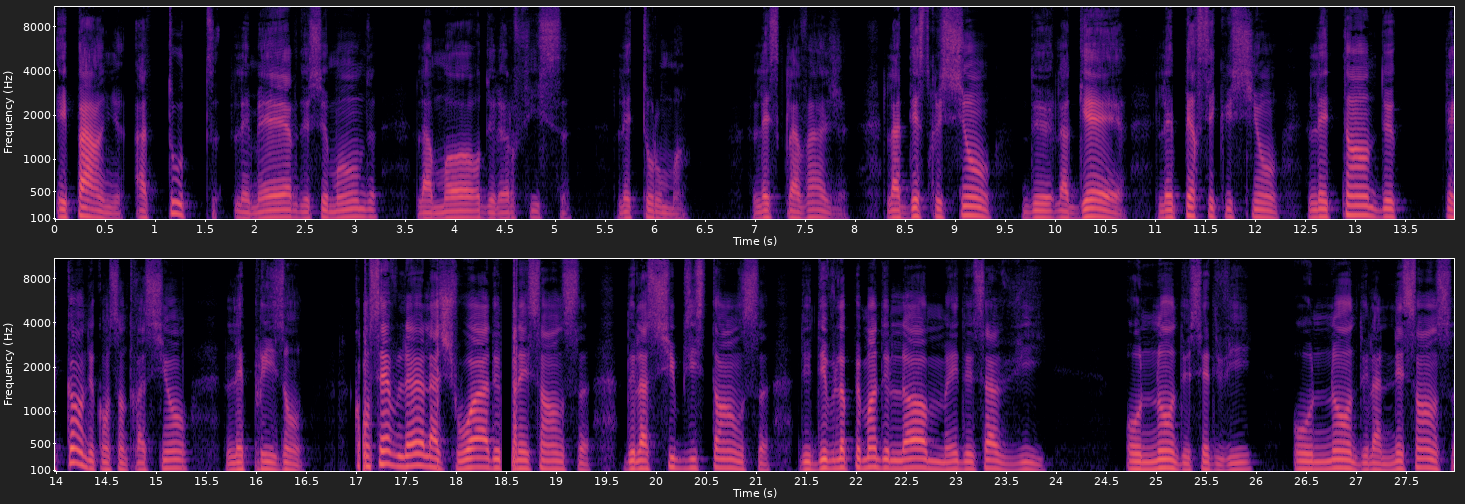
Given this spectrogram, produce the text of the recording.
épargne à toutes les mères de ce monde la mort de leur fils, les tourments, l'esclavage, la destruction de la guerre, les persécutions, les, les camps de concentration, les prisons, Conserve-leur la joie de la naissance, de la subsistance, du développement de l'homme et de sa vie. Au nom de cette vie, au nom de la naissance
